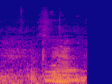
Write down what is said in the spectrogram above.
Yeah.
